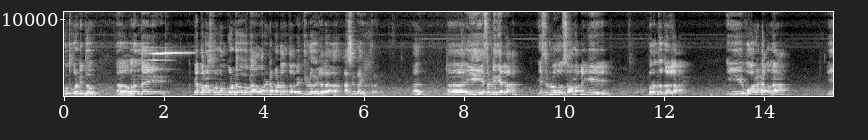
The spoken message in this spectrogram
ಕೂತ್ಕೊಂಡಿದ್ದು. ಒಂದೊಂದೇ ಪೇಪರ್ ಹಾಸ್ಕೊಂಡು ಮಲ್ಕೊಂಡು ಹೋರಾಟ ಮಾಡುವಂಥ ವ್ಯಕ್ತಿಗಳು ಇಲ್ಲೆಲ್ಲ ಆಸೀನರಾಗಿರ್ತಾರೆ. ಈ ಹೆಸರುಗಳಿದೆಯಲ್ಲ ಹೆಸರುಗಳು ಸಾಮಾನ್ಯವಾಗಿ ಬರುವಂಥದ್ದು ಅಲ್ಲ ಈ ಹೋರಾಟವನ್ನು ಈ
